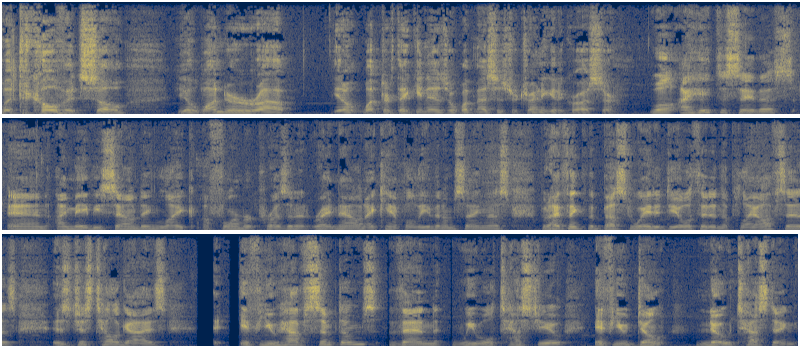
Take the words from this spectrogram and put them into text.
with the COVID. So you wonder, uh, you know, what their thinking is or what message they're trying to get across there. Well, I hate to say this, and I may be sounding like a former president right now, and I can't believe it. I'm saying this, but I think the best way to deal with it in the playoffs is is just tell guys if you have symptoms, then we will test you. If you don't, no testing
